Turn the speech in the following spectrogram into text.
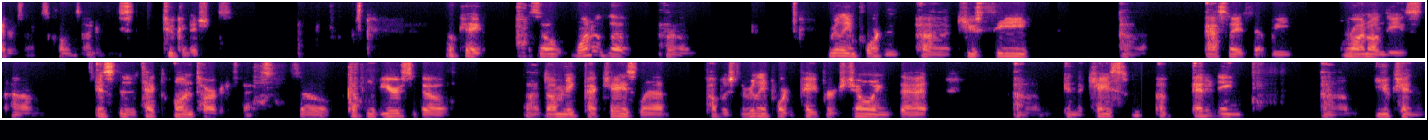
heterozygous clones under these two conditions. Okay, so one of the um, really important uh, QC uh, assays that we run on these um, is to detect on-target effects. So a couple of years ago, uh, Dominique Paquet's lab published a really important paper showing that um, in the case of editing um, you can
